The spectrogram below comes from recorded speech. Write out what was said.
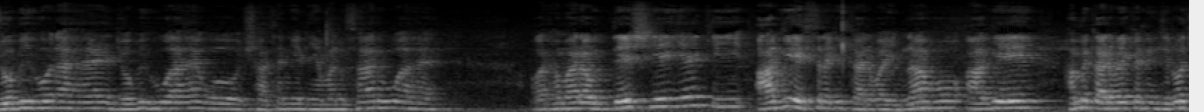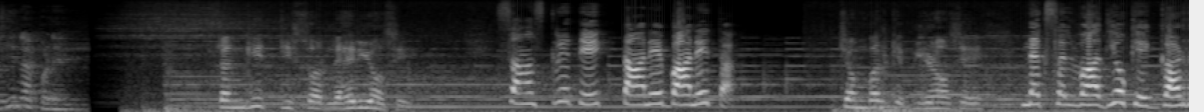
जो भी हो रहा है जो भी हुआ है वो शासन के नियमानुसार हुआ है। और हमारा उद्देश्य यही है कि आगे इस तरह की कार्रवाई ना हो आगे हमें कार्रवाई करने की ज़रूरत ही ना पड़े। संगीत की स्वर लहरियों से सांस्कृतिक ताने बाने तक चंबल के पीड़ों से नक्सलवादियों के गढ़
